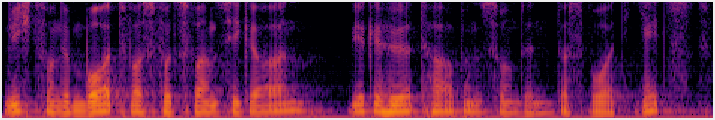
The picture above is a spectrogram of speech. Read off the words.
Nicht von dem Wort, was vor 20 Jahren wir gehört haben, sondern das Wort jetzt.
